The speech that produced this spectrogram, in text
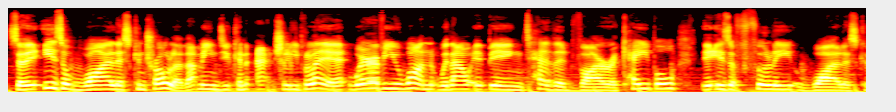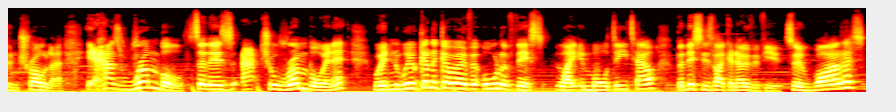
so it is a wireless controller. That means you can actually play it wherever you want without it being tethered via a cable. It is a fully wireless controller. It has rumble, so there's actual rumble in it. When we're going to go over all of this like in more detail, but this is like an overview. So wireless,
